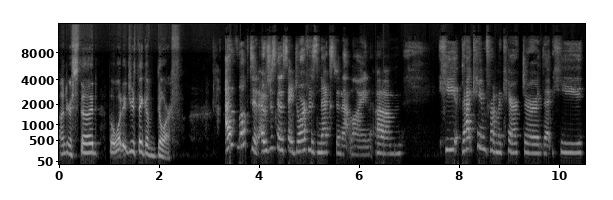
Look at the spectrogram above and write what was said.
understood. But what did you think of Dorf? I loved it. I was just going to say Dorf is next in that line. Um, he that came from a character that he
